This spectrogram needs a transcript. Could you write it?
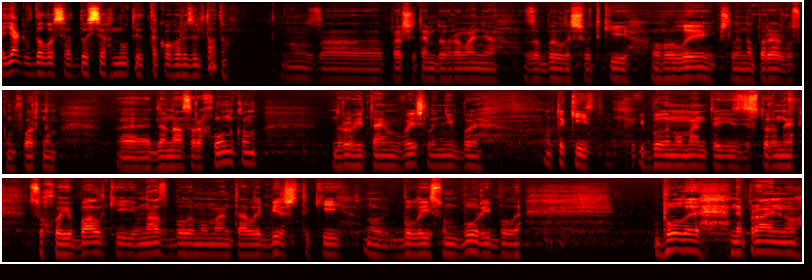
Як вдалося досягнути такого результату? Ну, за перший тайм догравання забили швидкі голи і пішли на перерву з комфортним е, для нас рахунком. Другий тайм вийшли, ніби ну, такі. І були моменти і зі сторони сухої балки, і в нас були моменти, але більш такі, ну, були і сумбур, і були. Були неправильно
